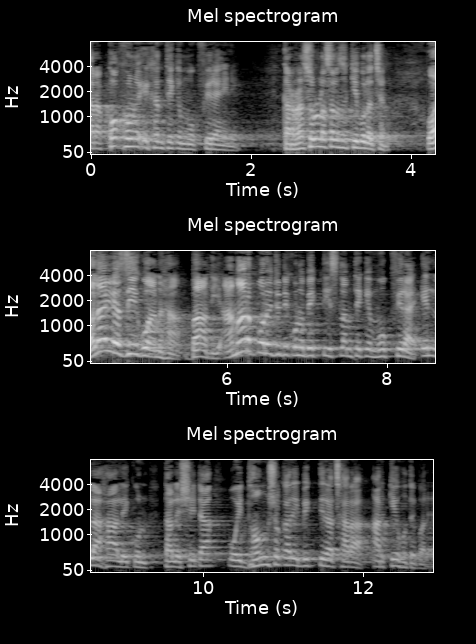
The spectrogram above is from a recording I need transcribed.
তারা কখনো এখান থেকে মুখ ফিরায়নি। কারণ রাসুল্লাহ সাল্লাম কি বলেছেন? আনহা বাদি। আমার পরে যদি কোনো ব্যক্তি ইসলাম থেকে মুখ ফিরায় ইল্লাহ আলাইকুন তাহলে সেটা ওই ধ্বংসকারী ব্যক্তিরা ছাড়া আর কে হতে পারে।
